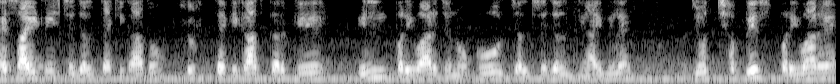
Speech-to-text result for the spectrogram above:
एसआईटी से जल्द तहकीकात हो। तहकीकात करके इन परिवारजनों को जल्द से जल्द न्याय मिले। जो 26 परिवार हैं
